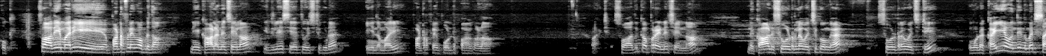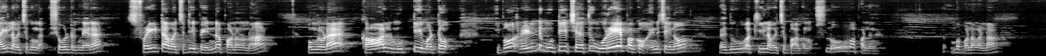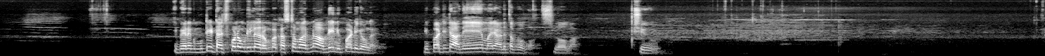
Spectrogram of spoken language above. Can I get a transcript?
ஓகே ஸோ அதே மாதிரி பட்டர்ஃப்ளைவும் அப்படி தான் நீங்கள் காலை என்ன செய்யலாம்? இதிலே சேர்த்து வச்சுட்டு கூட நீங்கள் இந்த மாதிரி பட்டர்ஃப்ளை போட்டு பார்க்கலாம். ரைட் ஸோ அதுக்கப்புறம் என்ன செய்யணும்னா இந்த கால் ஷோல்டரில் வச்சுக்கோங்க. ஷோல்டரை வச்சுட்டு உங்களோட கையை வந்து இந்த மாதிரி சைடில் வச்சுக்கோங்க. ஷோல்டருக்கு நேராக ஸ்ட்ரைட்டாக வச்சுட்டு இப்போ என்ன பண்ணணும்னா உங்களோட கால் முட்டி மட்டும். இப்போது ரெண்டு முட்டி சேர்த்து ஒரே பக்கம் என்ன செய்யணும்? மெதுவாக கீழே வச்சு பார்க்கணும். ஸ்லோவாக பண்ணுங்கள் ரொம்ப பண்ண வேண்டாம். இப்போ எனக்கு முட்டியை டச் பண்ண முடியல ரொம்ப கஷ்டமாக இருக்குன்னா அப்படியே நிப்பாட்டிக்கோங்க. நிப்பாட்டிட்டு அதே மாதிரி அடுத்த போகும் ஸ்லோவாக two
